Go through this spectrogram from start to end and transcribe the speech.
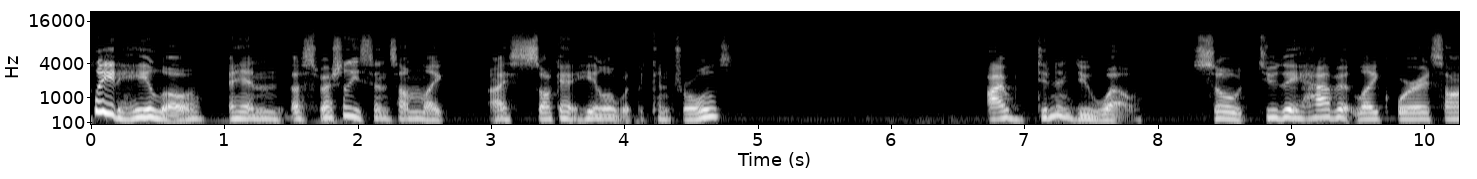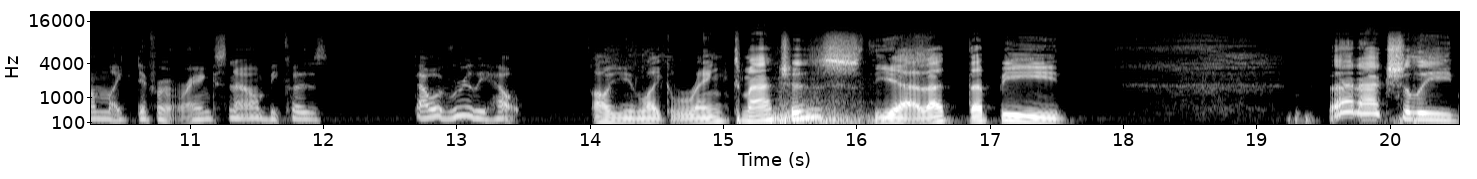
played Halo, and especially since I'm like I suck at Halo with the controls, I didn't do well. So do they have it like where it's on like different ranks now? Because that would really help. Oh, you like ranked matches? Yeah, that that be that actually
